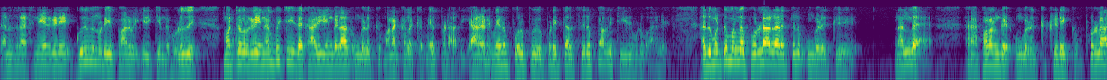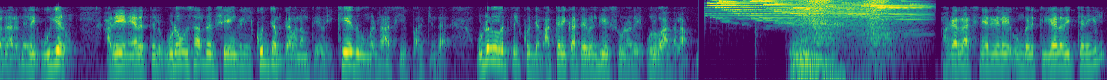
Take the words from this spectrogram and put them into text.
தனுசு ராசி நேர்களே குருவினுடைய பார்வை இருக்கின்ற பொழுது மற்றவர்களை நம்பி செய்த காரியங்களால் உங்களுக்கு மனக்கலக்கம் ஏற்படாது. யாரிடமேலும் பொறுப்பு ஒப்படைத்தால் சிறப்பாக செய்து விடுவார்கள். அது மட்டுமல்ல பொருளாதாரத்திலும் உங்களுக்கு நல்ல பலன்கள் உங்களுக்கு கிடைக்கும். பொருளாதார நிலை உயரும். அதே நேரத்தில் உணவு சார்ந்த விஷயங்களில் கொஞ்சம் கவனம் தேவை. கேது உங்கள் ராசியை பார்க்கின்றார். உடல்நலத்தில் கொஞ்சம் அக்கறை காட்ட வேண்டிய சூழ்நிலை உருவாகலாம். மகர ராசி நேர்களே உங்களுக்கு ஏழரை சனியில்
